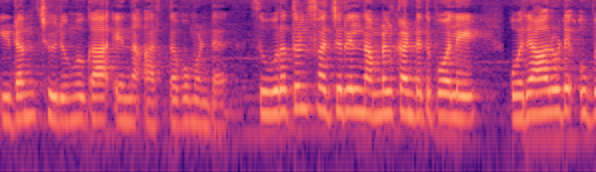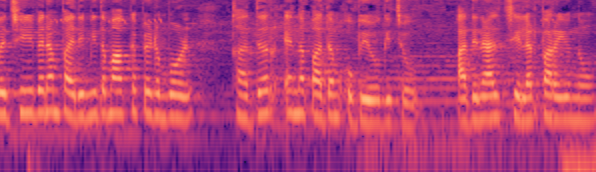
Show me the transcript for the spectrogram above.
ഇടം ചുരുങ്ങുക എന്ന അർത്ഥവുമുണ്ട്. സൂറത്തുൽ ഫജറിൽ നമ്മൾ കണ്ടതുപോലെ ഒരാളുടെ ഉപജീവനം പരിമിതമാക്കപ്പെടുമ്പോൾ ഖദർ എന്ന പദം ഉപയോഗിച്ചു. അതിനാൽ ചിലർ പറയുന്നു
